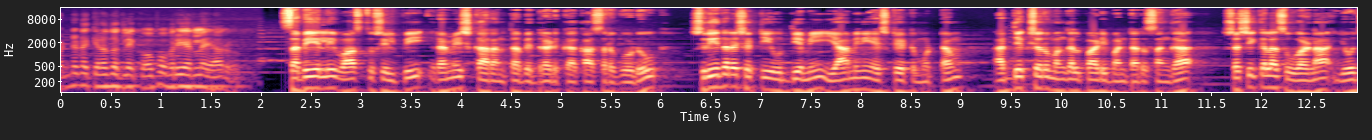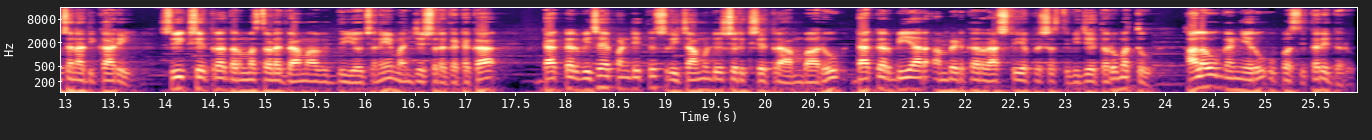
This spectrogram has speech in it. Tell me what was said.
ಪಂಡನ ಕೆಲದಕ್ಲೆ ಕೋಪ ಬರೆಯಲ್ಲ ಯಾರು? ಸಭೆಯಲ್ಲಿ ವಾಸ್ತುಶಿಲ್ಪಿ ರಮೇಶ್ ಕಾರಂತ, ಬೆದ್ರಡ್ಕ ಕಾಸರಗೋಡು, ಶ್ರೀಧರ ಶೆಟ್ಟಿ ಉದ್ಯಮಿ ಯಾಮಿನಿ ಎಸ್ಟೇಟ್ ಮುಟ್ಟಂ, ಅಧ್ಯಕ್ಷರು ಮಂಗಲ್ಪಾಡಿ ಬಂಟರ ಸಂಘ, ಶಶಿಕಲಾ ಸುವರ್ಣ ಯೋಜನಾಧಿಕಾರಿ. ಶ್ರೀ ಕ್ಷೇತ್ರ ಧರ್ಮಸ್ಥಳ ಗ್ರಾಮಾಭಿವೃದ್ಧಿ ಯೋಜನೆ, ಮಂಜೇಶ್ವರ ಘಟಕ. ಡಾಕ್ಟರ್ ವಿಜಯ ಪಂಡಿತ್, ಶ್ರೀ ಚಾಮುಂಡೇಶ್ವರಿ ಕ್ಷೇತ್ರ ಅಂಬಾರು. ಡಾಕ್ಟರ್ ಬಿಆರ್ ಅಂಬೇಡ್ಕರ್ ರಾಷ್ಟ್ರೀಯ ಪ್ರಶಸ್ತಿ ವಿಜೇತರು ಮತ್ತು ಹಲವು ಗಣ್ಯರು ಉಪಸ್ಥಿತರಿದ್ದರು.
